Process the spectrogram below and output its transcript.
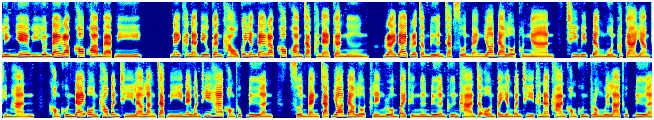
หลิงเยวียนได้รับข้อความแบบนี้ ในขณะเดียวกันเขาก็ยังได้รับข้อความจากแผนกการเงิน รายได้ประจำเดือนจากส่วนแบ่งยอดดาวน์โหลดผลงาน ชีวิตดังมวลพกายามคิมหัน ของคุณได้โอนเข้าบัญชีแล้วหลังจากนี้ในวันที่ 5 ของทุกเดือน ส่วนแบ่งจากยอดดาวน์โหลดเพลงรวมไปถึงเงินเดือนพื้นฐานจะโอนไปยังบัญชีธนาคารของคุณตรงเวลาทุกเดือน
